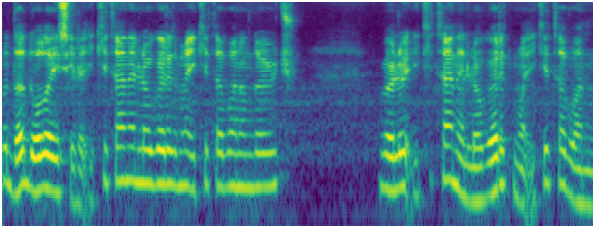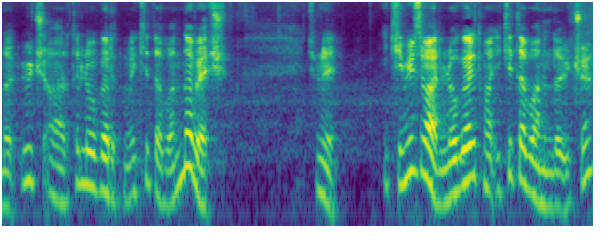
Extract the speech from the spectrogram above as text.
Bu da dolayısıyla 2 tane logaritma 2 tabanında 3 bölü 2 tane logaritma 2 tabanında 3 artı logaritma 2 tabanında 5. Şimdi ikimiz var. Logaritma 2 tabanında 3'ü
